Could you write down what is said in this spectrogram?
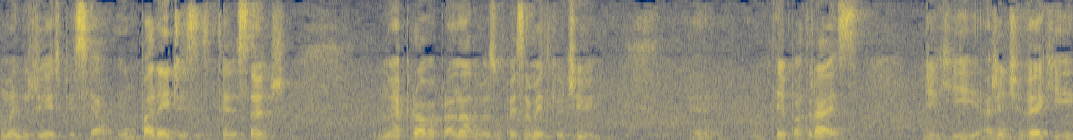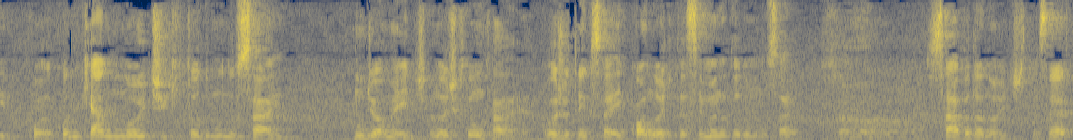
uma energia especial. Um parênteses interessante, não é prova para nada, mas um pensamento que eu tive é, um tempo atrás, de que a gente vê que quando que é a noite que todo mundo sai, mundialmente, a noite que todo mundo fala, hoje eu tenho que sair, qual noite da semana todo mundo sai? Sábado. Sábado à noite, tá certo?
